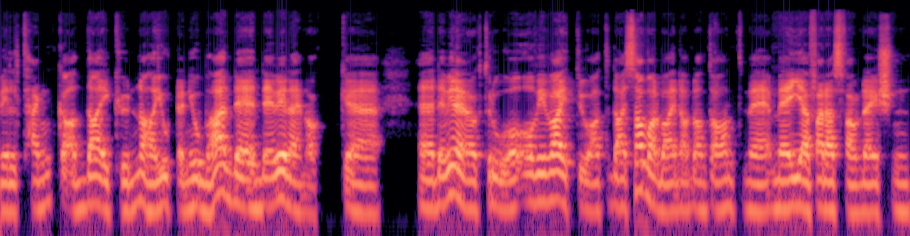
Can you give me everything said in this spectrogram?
vil tenke at de kunne ha gjort en jobb her, det, det vil jeg nok det vil jeg nok tro. Og, vi vet jo at de samarbeider bl.a. Med, med IFRS Foundation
